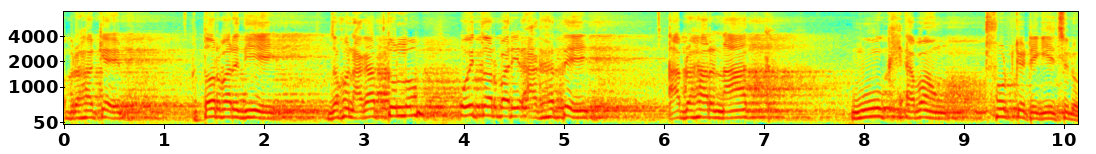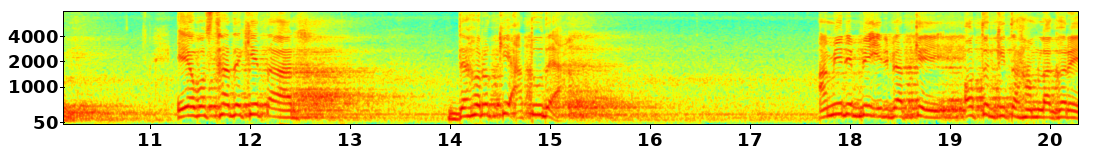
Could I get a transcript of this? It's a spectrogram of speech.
আব্রাহাকে তরবারি দিয়ে যখন আঘাত করল, ওই তরবারির আঘাতে আব্রাহার নাক, মুখ এবং ঠোঁট কেটে গিয়েছিল। এই অবস্থা দেখে তার দেহরক্ষী আতুদা আমির ইবনে ইরবাদকে অতর্কিত হামলা করে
